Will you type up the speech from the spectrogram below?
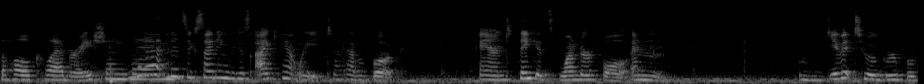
the whole collaboration thing. Well, that, and it's exciting because I can't wait to have a book and think it's wonderful and give it to a group of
